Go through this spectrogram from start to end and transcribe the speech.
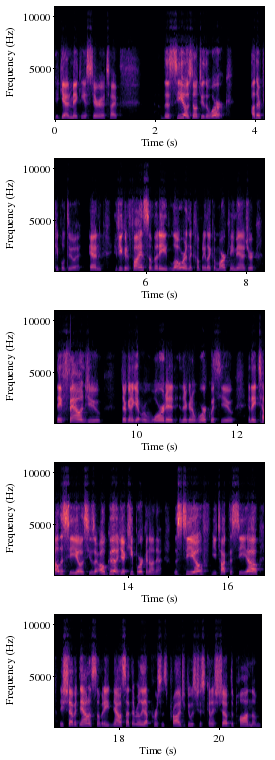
again making a stereotype, the CEOs don't do the work. Other people do it. And if you can find somebody lower in the company, like a marketing manager, they found you, they're going to get rewarded and they're going to work with you. And they tell the CEO, the CEO's like, oh, good, yeah, keep working on that. The CEO, you talk to the CEO, they shove it down on somebody. Now it's not that really that person's project. It was just kind of shoved upon them.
